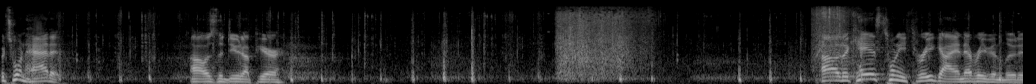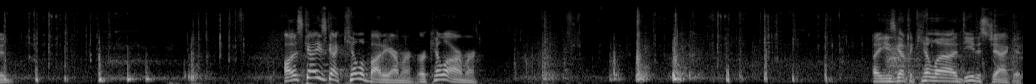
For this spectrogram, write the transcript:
Which one had it? Oh, it was the dude up here. Oh, the KS-23 guy I never even looted. Oh, this guy's got Killa body armor, or Killa armor. Like, he's got the Killa uh, Adidas jacket.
